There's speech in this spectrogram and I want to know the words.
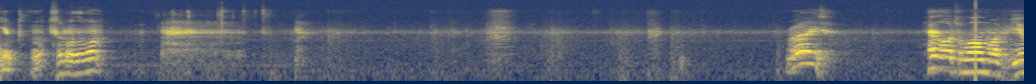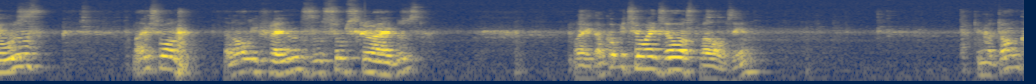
Yep, that's another one. Right. Hello to all my viewers. Nice one. And all my friends and subscribers. Right, I've got my two exhaust valves in. Give a donk.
